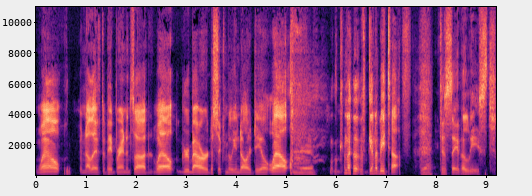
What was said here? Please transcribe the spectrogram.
well, now they have to pay Brandon Saad. Well, Grubauer to six million dollar deal. Well, yeah, gonna gonna be tough yeah, to say the least.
